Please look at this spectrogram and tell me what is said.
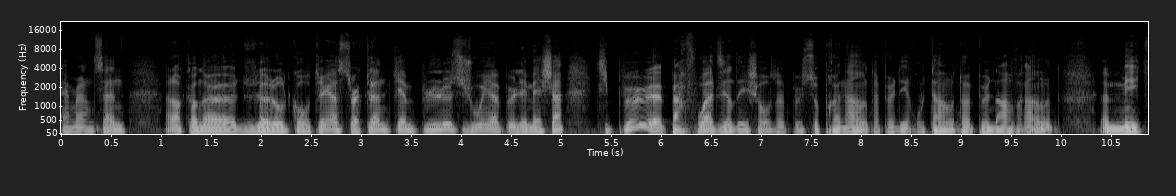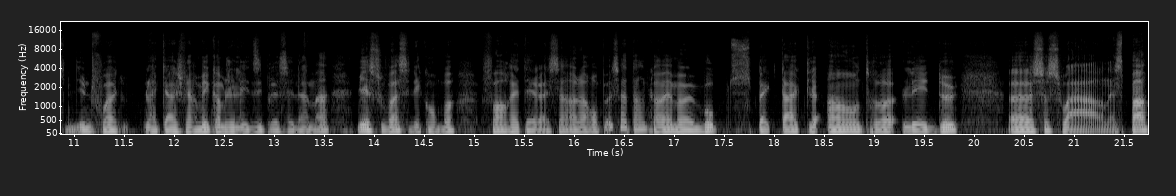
Emerson. Alors qu'on a euh, de l'autre côté un Strickland qui aime plus jouer un peu les méchants, qui peut euh, parfois dire des choses un peu surprenantes, un peu déroutantes, un peu navrantes, euh, mais qui, une fois la cage fermée, comme je l'ai dit précédemment, bien souvent, c'est des combats fort intéressants. Alors, on peut s'attendre quand même à un beau petit spectacle entre les deux. Euh, ce soir, n'est-ce pas?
